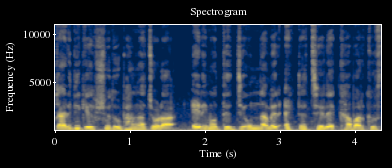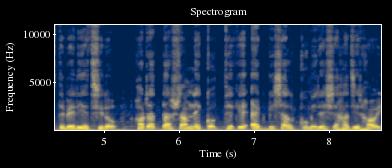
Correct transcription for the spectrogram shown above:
চারিদিকে শুধু ভাঙাচোরা। এরই মধ্যে জিউন নামের একটা ছেলে খাবার খুঁজতে বেরিয়েছিল। হঠাৎ তার সামনে কোত্থেকে এক বিশাল কুমির এসে হাজির হয়।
